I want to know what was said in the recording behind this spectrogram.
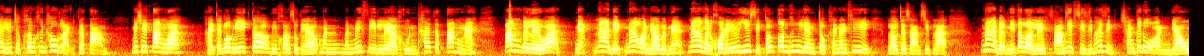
อายุจะเพิ่มขึ้นเท่าไหร่ก็ตาม ไม่ใช่ตั้งว่า หายจากโรคนี้ก็มีความสุขแล้วมันมันไม่ฟินเลยอะคุณถ้าจะตั้งนะ ตั้งไปเลยว่าเนี่ยหน้าเด็กหน้าอ่อนเยาว์แบบเนี้ยหน้าเหมือนคนอายุ 20 ต้นๆเพิ่งเรียนจบทั้งนั้นที่เราจะ 30 ละ หน้าแบบนี้ตลอดเลย 30 40 50 ฉันก็ดูอ่อนเยาว์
